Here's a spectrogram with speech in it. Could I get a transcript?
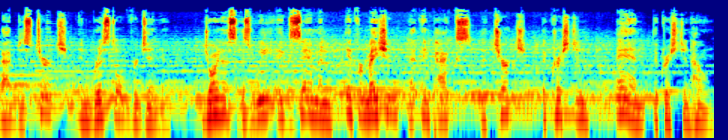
Baptist Church in Bristol, Virginia. Join us as we examine information that impacts the church, the Christian, and the Christian home.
